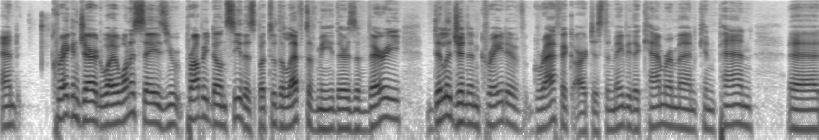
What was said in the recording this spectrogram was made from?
And Craig and Jared, what I want to say is you probably don't see this, but to the left of me, there's a very diligent and creative graphic artist, and maybe the cameraman can pan uh,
